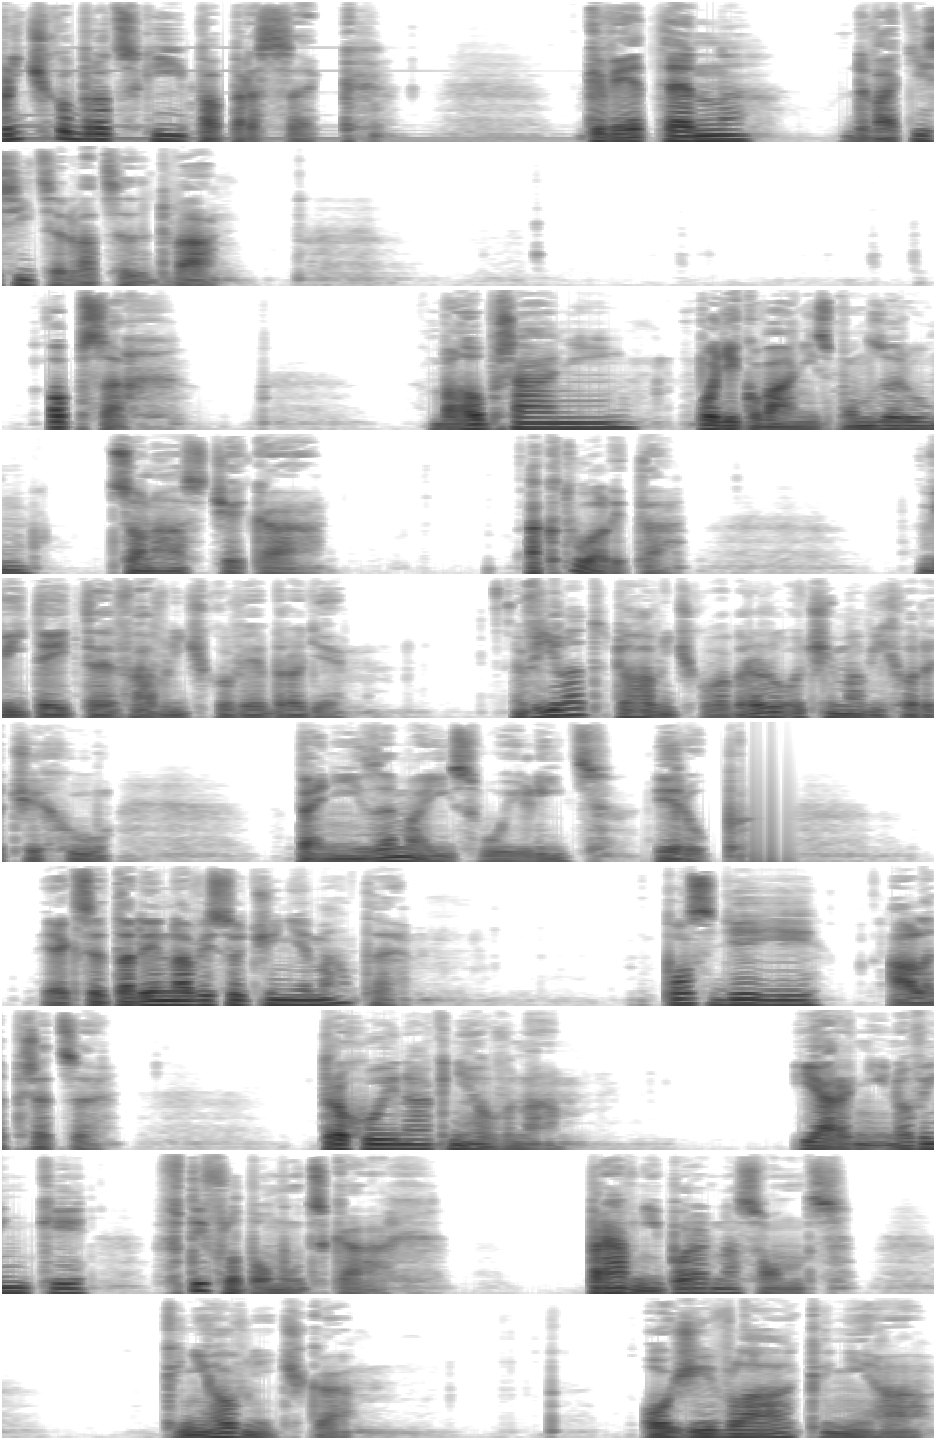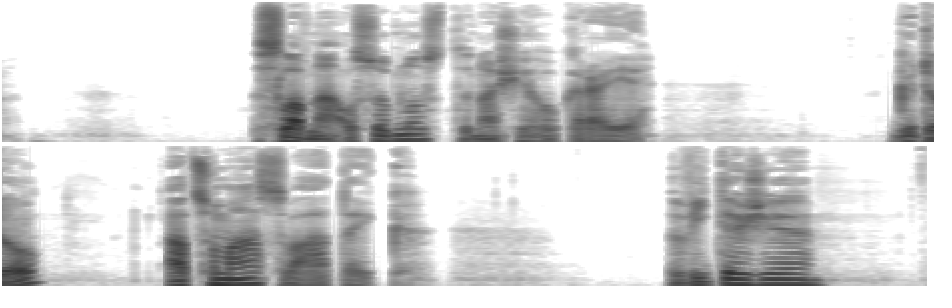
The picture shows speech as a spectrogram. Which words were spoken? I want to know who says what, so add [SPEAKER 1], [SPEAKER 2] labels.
[SPEAKER 1] Havlíčko-Brodský paprsek Květen 2022 Obsah Blahopřání, poděkování sponzorům, co nás čeká. Aktualita Vítejte v Havlíčkově Brodě. Výlet do Havlíčkova Brodu očima východočechů. Peníze mají svůj líc i rub. Jak se tady na Vysočině máte? Později, ale přece. Trochu jiná knihovna. Jarní novinky v Tiflopomůckách. Právní poradna Sons. Knihovnička. Oživlá kniha. Slavná osobnost našeho kraje. Kdo a co má svátek? Víte, že...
